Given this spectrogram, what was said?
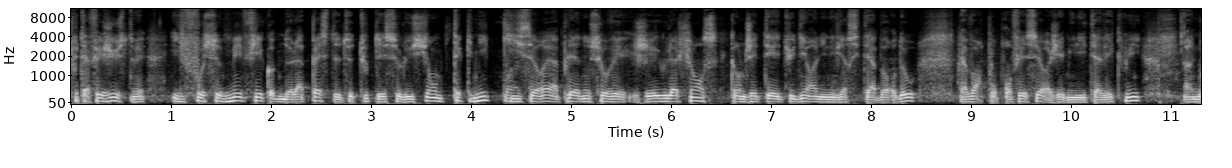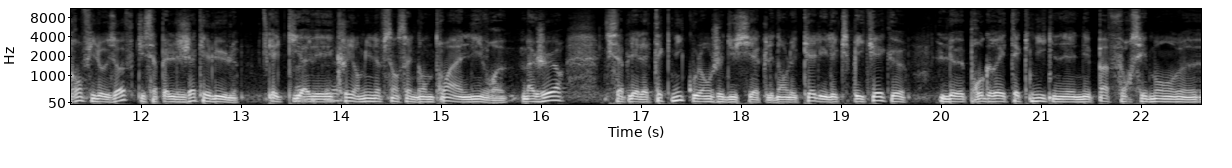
Tout à fait juste, mais il faut se méfier comme de la peste de toutes les solutions techniques qui seraient appelées à nous sauver. J'ai eu la chance, quand j'étais étudiant à l'université à Bordeaux, d'avoir pour professeur, et j'ai milité avec lui, un grand philosophe qui s'appelle Jacques Ellul. et qui avait écrit en 1953 un livre majeur qui s'appelait La technique ou l'enjeu du siècle, dans lequel il expliquait que le progrès technique n'est pas forcément euh,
